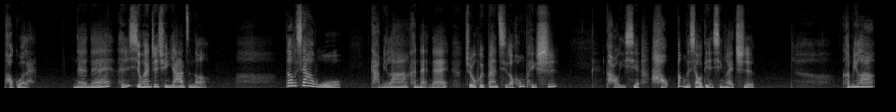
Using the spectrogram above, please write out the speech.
跑过来。奶奶很喜欢这群鸭子呢。到了下午，卡米拉和奶奶就会办起了烘焙师，烤一些好棒的小点心来吃。卡米拉。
